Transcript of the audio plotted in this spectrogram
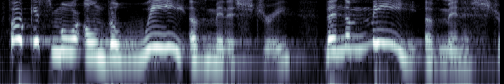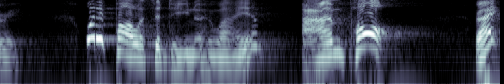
Focus more on the we of ministry than the me of ministry. What if Paul had said, Do you know who I am? I'm Paul. Right?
